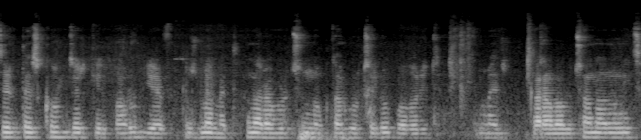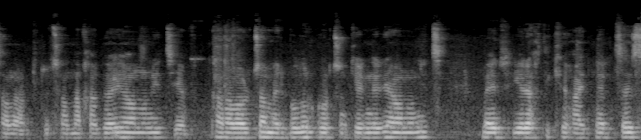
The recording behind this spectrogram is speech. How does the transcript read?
ձեր տեսքով, ձեր կերպարով եւ ուզում եմ այդ հնարավորությունն օգտագործելու բոլորիդ մեր կառավարության անունից, հանրապետության նախագահի անունից եւ կառավարության մեր բոլոր գործընկերների անունից մեր երախտիկի հայտնել ձեզ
